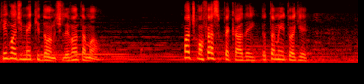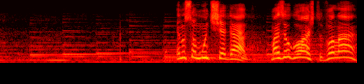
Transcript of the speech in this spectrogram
Quem gosta de McDonald's? Levanta a mão. Pode, confessa o pecado aí. Eu também estou aqui. Eu não sou muito chegado, mas eu gosto, vou lá.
